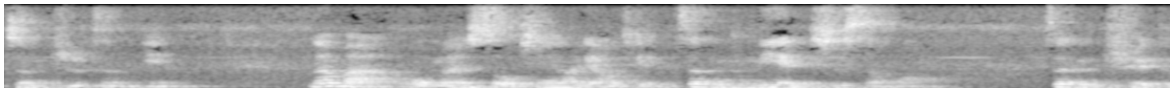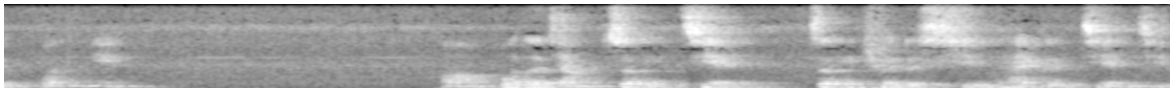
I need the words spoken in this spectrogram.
正知正念。那么，我们首先要了解正念是什么？正确的观念啊，或者讲正见，正确的心态跟见解。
